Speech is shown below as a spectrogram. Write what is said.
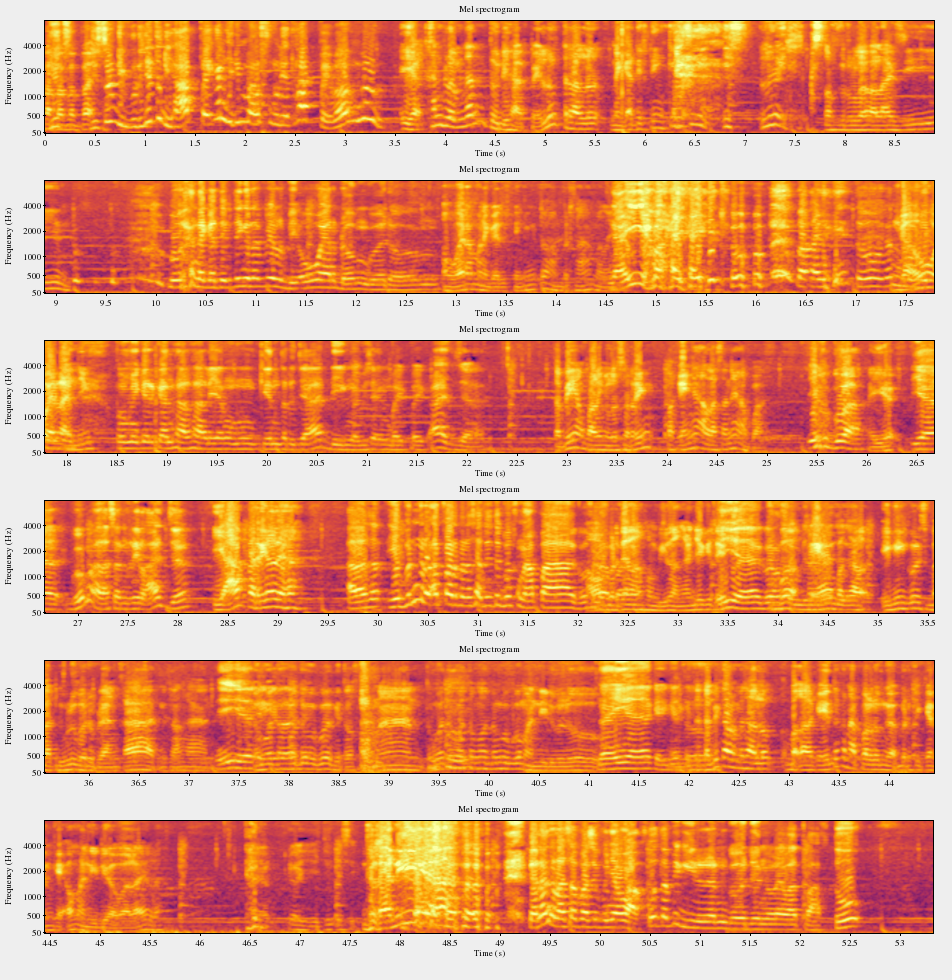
justru dibulinya tuh di HP kan jadi males ngeliat HP bang lu Iya kan belum tentu di HP lu terlalu negatif thinking sih. Is lu astagfirullahalazim. Bukan negatif tinggi tapi lebih aware dong gue dong. Aware sama negatif thinking itu hampir sama lah Nah iya makanya itu. Makanya itu kan Nggak aware, anjing. memikirkan hal-hal yang mungkin terjadi nggak bisa yang baik-baik aja tapi yang paling lu sering pakainya alasannya apa? Ya gua. Iya. Ya gua mah alasan real aja. Iya apa real ya? Alasan ya bener apa pada saat itu gue kenapa gue oh kenapa? berarti langsung bilang aja gitu ya? Iya, gua langsung bilang aja. bakal ini gue sebat dulu baru berangkat misalkan. Iya, tunggu kayak tunggu gitu tunggu gue gitu teleponan. Tunggu tunggu tunggu tunggu gue mandi dulu. Nah iya kayak Ya gitu, tapi kalau misalnya lu bakal kayak itu kenapa lu nggak berpikiran kayak oh mandi di awal aja lah. Ya. oh iya juga sih. Kan iya. Karena ngerasa masih punya waktu tapi giliran gue udah ngelewat waktu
